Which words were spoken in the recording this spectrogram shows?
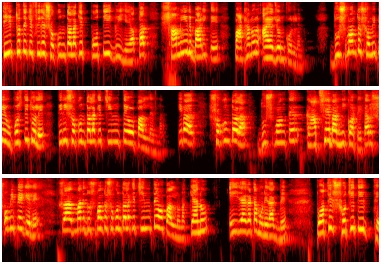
তীর্থ থেকে ফিরে শকুন্তলাকে পতি গৃহে অর্থাৎ স্বামীর বাড়িতে পাঠানোর আয়োজন করলেন। দুষ্মন্ত সমীপে উপস্থিত হলে তিনি শকুন্তলাকে চিনতেও পারলেন না। এবার শকুন্তলা দুষ্মন্তের কাছে বা নিকটে, তার সমীপে গেলে মানে দুষ্মন্ত শকুন্তলাকে চিনতেও পারল না। কেন? এই জায়গাটা মনে রাখবে। পথে শচী তীর্থে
